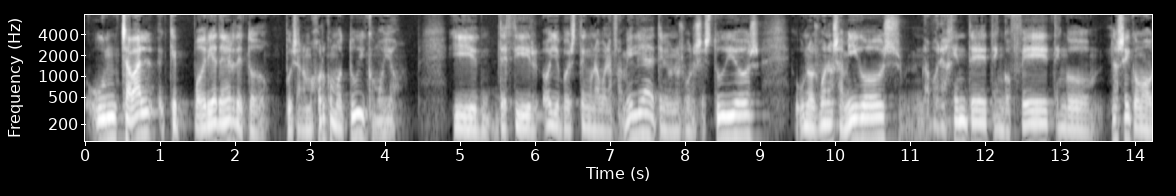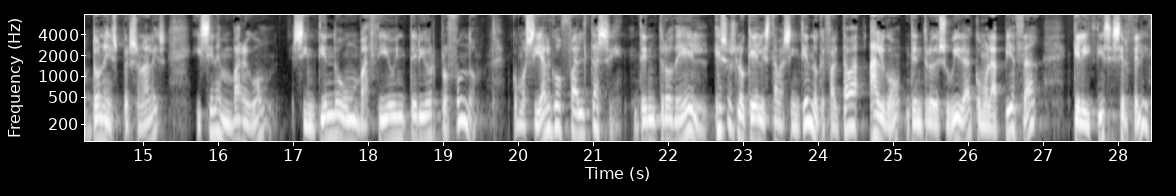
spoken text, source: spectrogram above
Un chaval que podría tener de todo, pues a lo mejor como tú y como yo. Y decir, oye, pues tengo una buena familia, he tenido unos buenos estudios, unos buenos amigos, una buena gente, tengo fe, tengo, no sé, como dones personales, y sin embargo, sintiendo un vacío interior profundo, como si algo faltase dentro de él. Eso es lo que él estaba sintiendo, que faltaba algo dentro de su vida, como la pieza que le hiciese ser feliz.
